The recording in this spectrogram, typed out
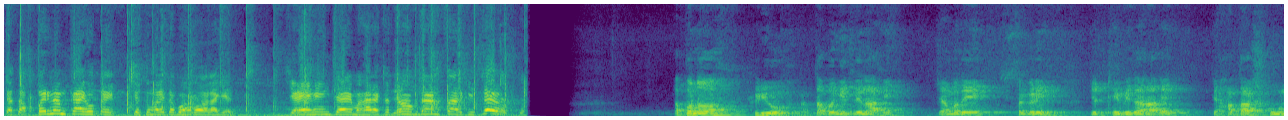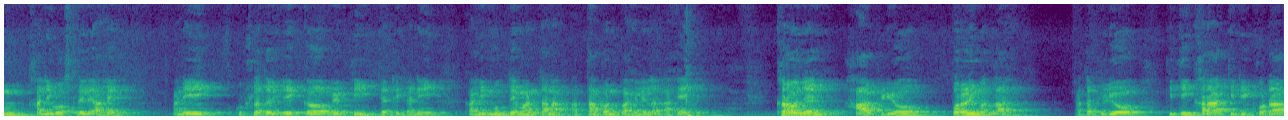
त्याचा परिणाम काय होतोय ते तुम्हाला इथं भोगावं लागेल. जय हिंद जय महाराष्ट्र. जोगदान सारखी जय आपण व्हिडिओ आत्ता बघितलेला आहे ज्यामध्ये सगळे जे ठेवीदार आहेत ते हताश होऊन खाली बसलेले आहेत आणि कुठला तरी एक व्यक्ती त्या ठिकाणी काही मुद्दे मांडताना आत्ता आपण पाहिलेलं आहे. खरं म्हणजे हा व्हिडिओ परळीमधला आहे. आता व्हिडिओ किती खरा किती खोटा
